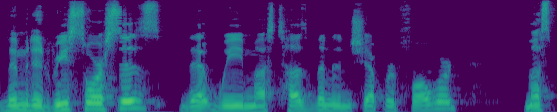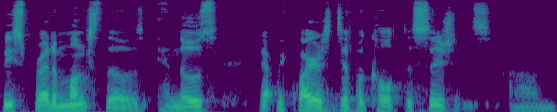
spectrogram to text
limited resources that we must husband and shepherd forward must be spread amongst those, and those that requires difficult decisions. Um,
